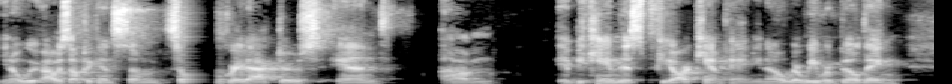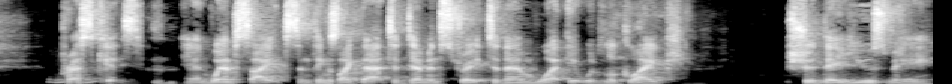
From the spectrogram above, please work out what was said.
you know, we, I was up against some some great actors, and um, it became this PR campaign. You know, where we were building press kits and websites and things like that to demonstrate to them what it would look like should they use me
